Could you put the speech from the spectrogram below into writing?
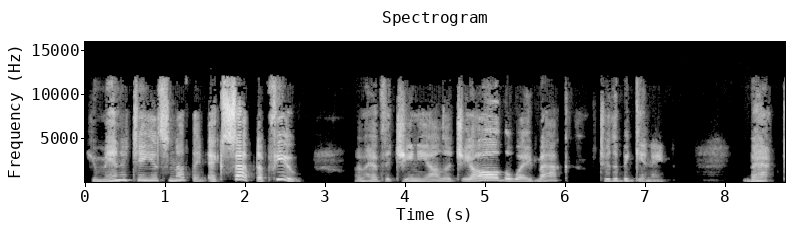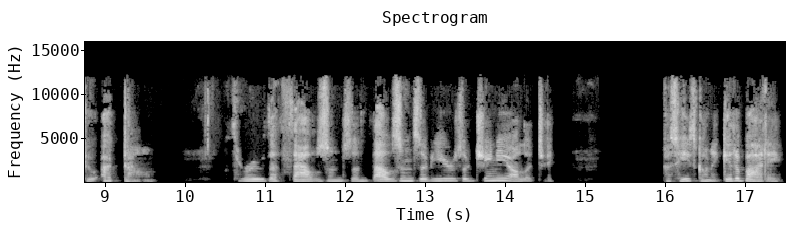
humanity is nothing except a few who have the genealogy all the way back to the beginning, back to Adam, through the thousands and thousands of years of genealogy. Because he's going to get a body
